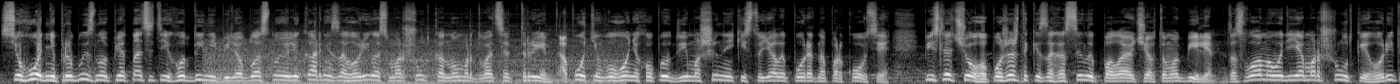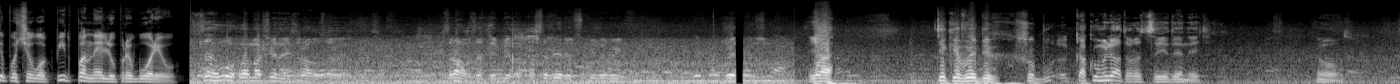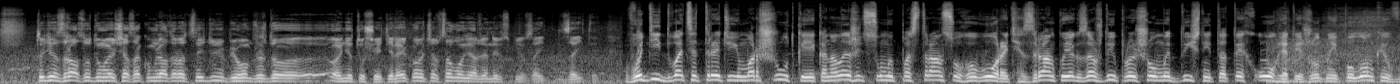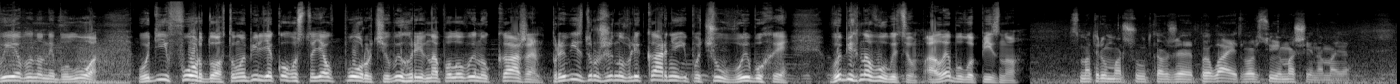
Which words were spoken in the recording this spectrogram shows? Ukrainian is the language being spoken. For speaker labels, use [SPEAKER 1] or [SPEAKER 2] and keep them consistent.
[SPEAKER 1] Сьогодні приблизно о 15-й годині біля обласної лікарні загорілась маршрутка номер 23, а потім вогонь охопив дві машини, які стояли поряд на парковці. Після чого пожежники загасили палаючі автомобілі. За словами водія маршрутки, горіти почало під панелю приборів.
[SPEAKER 2] Заглухла машина і зразу завелася. Зразу задиміла, пасажири встигли вийти. Я тільки вибіг, щоб акумулятор відсоєдинити. От. Тоді зразу думаю, зараз акумулятор відсоєдиню, бігом же ж до е, огнетушителя. І коротше в салон я вже не встиг зай- зайти.
[SPEAKER 1] Водій 23-ї маршрутки, яка належить суми Пастрансу, говорить, зранку, як завжди, пройшов медичний та техогляд, і жодної поломки виявлено не було. Водій Форду, автомобіль якого стояв поруч і вигорів наполовину, каже, привіз дружину в лікарню і почув вибухи. Вибіг на вулицю, але було пізно.
[SPEAKER 3] Смотрю, маршрутка уже пылает вовсю, и машина моя.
